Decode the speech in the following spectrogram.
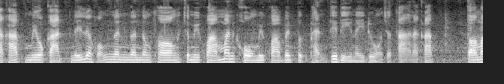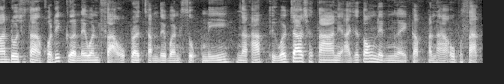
นะครับมีโอกาสในเรื่องของเงินเงินทองทองจะมีความมั่นคง มีความเป็นปึกแผ่นที่ดีในดวงชะตานะครับ ต่อมาดวงชะตาคนที่เกิดในวันเสาร์ประจำในวันศุกร์นี้นะครับถือว่าเจ้าชะตาเนี่ยอาจจะต้องเหน็ดเหนื่อยกับปัญหาอุปสรรค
